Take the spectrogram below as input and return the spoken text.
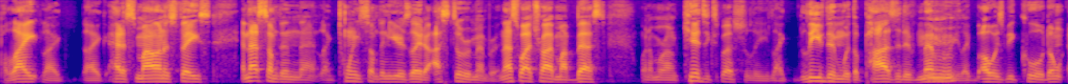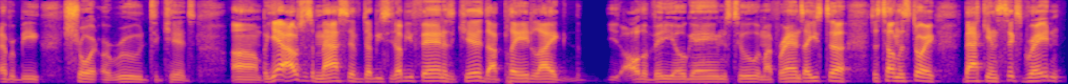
polite, like like had a smile on his face. And that's something that like 20 something years later, I still remember. And that's why I tried my best when I'm around kids, especially, like leave them with a positive memory. Like always be cool. Don't ever be short or rude to kids. Um, but yeah, I was just a massive WCW fan as a kid. I played like all the video games too with my friends. I used to just telling the story back in sixth grade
